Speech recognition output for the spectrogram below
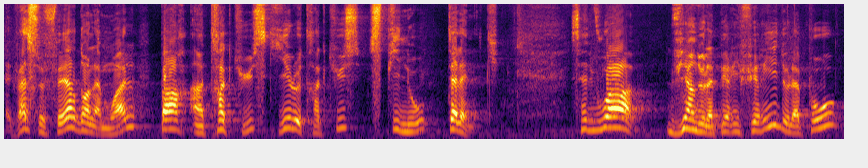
elle va se faire dans la moelle par un tractus qui est le tractus spinothalamique. Cette voie vient de la périphérie de la peau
